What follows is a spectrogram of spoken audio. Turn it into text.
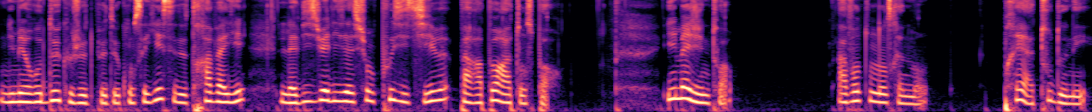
numéro 2 que je peux te conseiller, c'est de travailler la visualisation positive par rapport à ton sport. Imagine-toi, avant ton entraînement, prêt à tout donner,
